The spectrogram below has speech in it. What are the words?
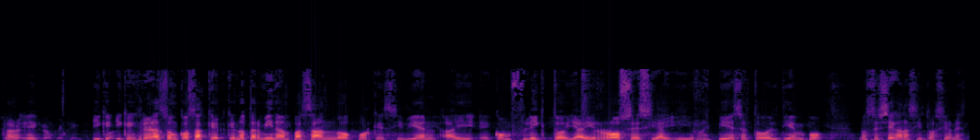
Claro, y, que, y, que, en general son cosas que, que, no terminan pasando, porque si bien hay eh, conflicto y hay roces y hay y rispideces todo el tiempo, no se llegan a situaciones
